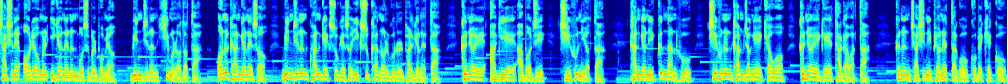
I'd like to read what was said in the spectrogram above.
자신의 어려움을 이겨내는 모습을 보며 민지는 힘을 얻었다. 어느 강연에서 민지는 관객 속에서 익숙한 얼굴을 발견했다. 그녀의 아기의 아버지 지훈이었다. 간견이 끝난 후 지훈은 감정에 겨워 그녀에게 다가왔다. 그는 자신이 변했다고 고백했고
